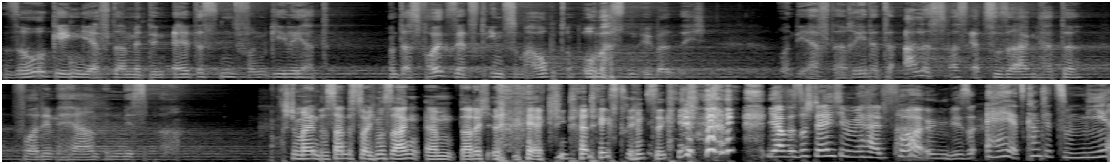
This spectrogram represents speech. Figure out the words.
So ging Jephthah mit den Ältesten von Gilead, und das Volk setzte ihn zum Haupt und Obersten über sich. Und Jephthah redete alles, was er zu sagen hatte, vor dem Herrn in Mispa. Stimmt mal interessantes Zeug. Ich muss sagen, ähm, dadurch, er klingt halt extrem zickig. Ja, aber so stelle ich ihn mir halt vor, irgendwie so, ey, jetzt kommt ihr zu mir?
